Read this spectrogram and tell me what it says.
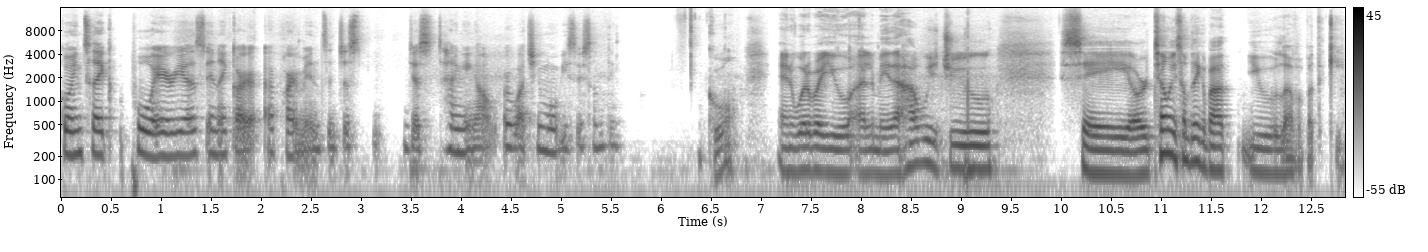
going to like pool areas in like our apartments and just just hanging out or watching movies or something. Cool. And what about you almeida? How would you say or tell me something about you love about the key?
